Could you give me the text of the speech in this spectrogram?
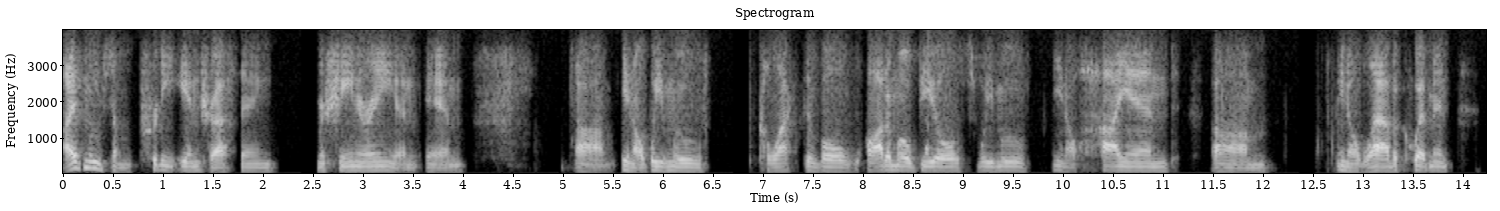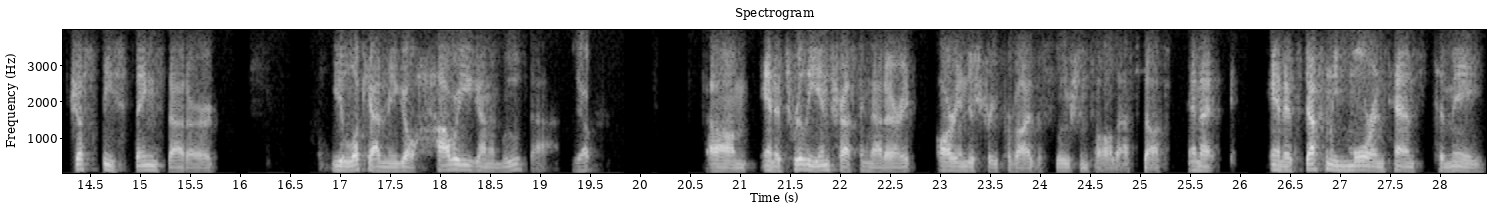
I've moved some pretty interesting machinery and, and um, you know, we move collectible automobiles, we move, you know, high end, um, you know, lab equipment, just these things that are, you look at them and you go, how are you going to move that? Yep. Um, and it's really interesting that our, our industry provides a solution to all that stuff. And I, and it's definitely more intense to me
